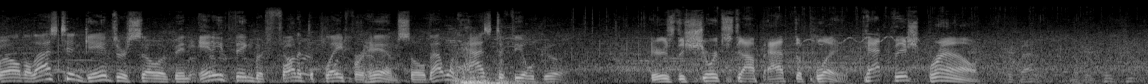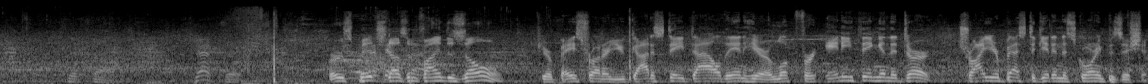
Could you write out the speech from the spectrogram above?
Well, the last 10 games or so have been anything but fun at the plate for him, so that one has to feel good. Here's the shortstop at the plate. Catfish Brown. the batter, number 13, shortstop, Catfish. First pitch doesn't find the zone. If you're a base runner, you got to stay dialed in here. Look for anything in the dirt. Try your best to get into scoring position.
